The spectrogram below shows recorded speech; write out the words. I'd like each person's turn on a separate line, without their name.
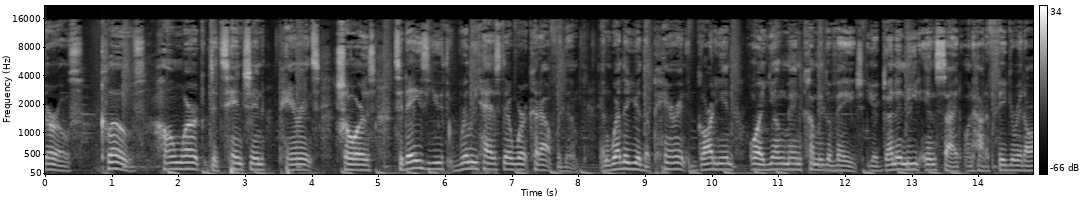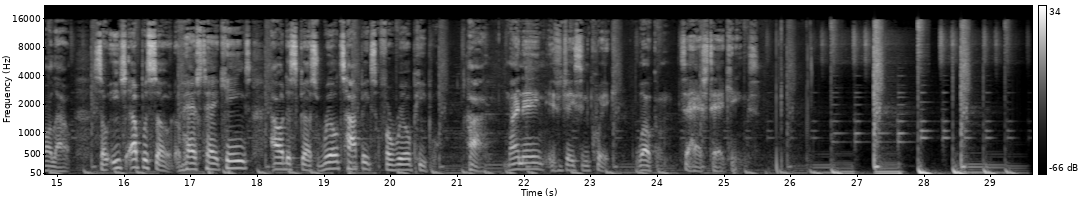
girls, clothes, homework, detention, parents, chores. Today's youth really has their work cut out for them. And whether you're the parent, guardian, or a young man coming of age, you're gonna need insight on how to figure it all out. So each episode of Hashtag Kings, I'll discuss real topics for real people. Hi, my name is Jason Quick. Welcome to Hashtag Kings.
